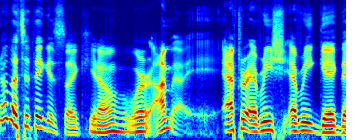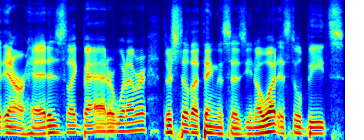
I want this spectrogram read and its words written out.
No, that's the thing. Is like you know, we're I'm after every sh- every gig that in our head is like bad or whatever. There's still that thing that says, you know what? It still beats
